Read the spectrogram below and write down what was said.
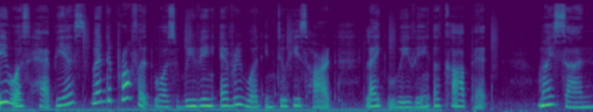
He was happiest when the Prophet was weaving every word into his heart like weaving a carpet. My son,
